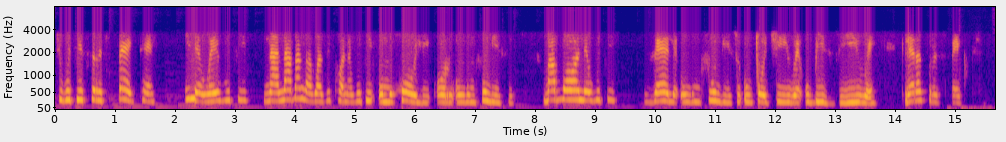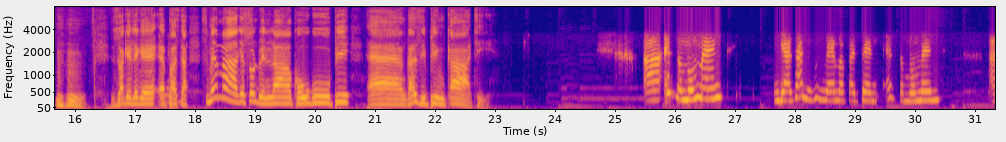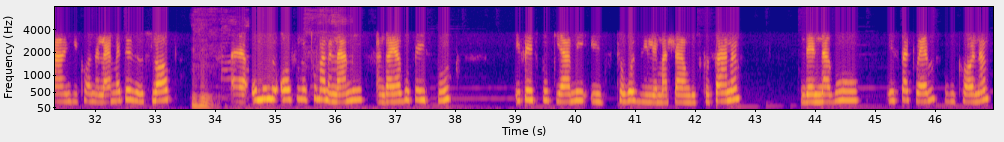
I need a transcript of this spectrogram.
Ukuthi sirespecte in a way ukuthi nalaba angakwazi khona ukuthi umholi or ungumfundisi babone ukuthi vele ungumfundisi ucotshiwe ubiziwe. Let us respect. Mhm. Zwakele ke eh, pastor simema ke esondweni lakho ukuphi eh ngaziphi inkathi Uh, at the moment, ngiyathanda ukumema but then at the moment uh, ngikhona la eMathews Slop. Mhm. Uh, umuntu ofuna ukuxhumana nami angaya ku-Facebook. I-Facebook yami is Thokozile Mahlangu Sikhosana. Then naku Instagram ngikhona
